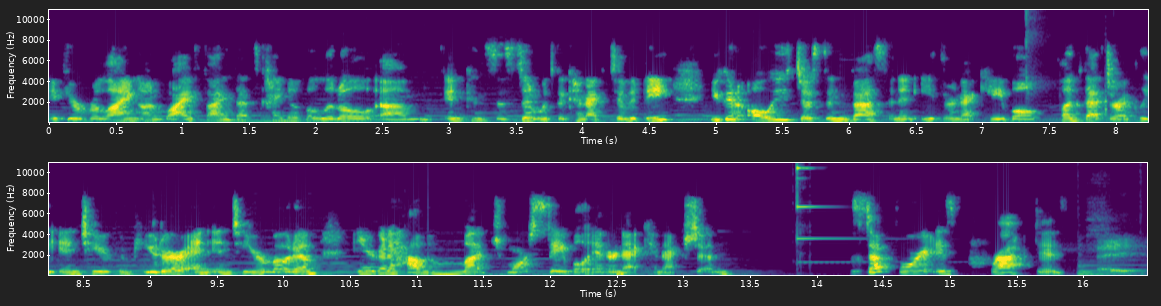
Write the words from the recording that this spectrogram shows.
If you're relying on Wi-Fi, that's kind of a little um, inconsistent with the connectivity. You can always just invest in an Ethernet cable, plug that directly into your computer and into your modem, and you're going to have a much more stable internet connection. Step four is practice. Hey.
